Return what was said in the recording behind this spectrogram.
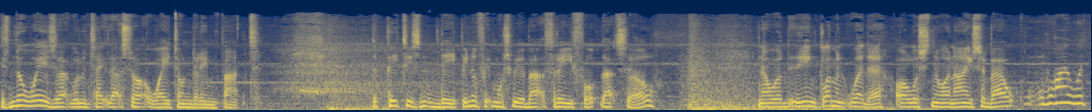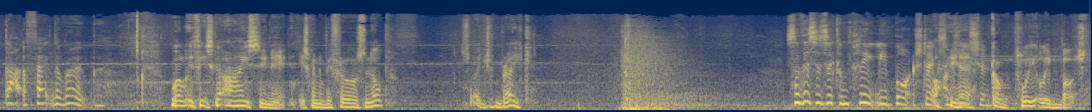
There's no way is that going to take that sort of weight under impact. The pit isn't deep enough, it must be about three foot, that's all. Now, with the inclement weather, all the snow and ice about. Why would that affect the rope? Well, if it's got ice in it, it's going to be frozen up, so it just break. So this is a completely botched execution? Oh, yeah, completely botched.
